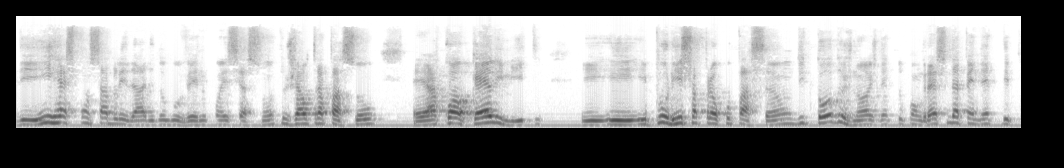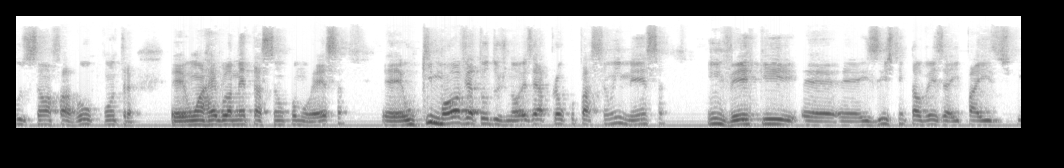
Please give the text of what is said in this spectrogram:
de irresponsabilidade do governo com esse assunto já ultrapassou é, a qualquer limite. E, e, e, por isso a preocupação de todos nós dentro do Congresso, independente de posição a favor ou contra é, uma regulamentação como essa, é, o que move a todos nós é a preocupação imensa em ver que é, é, existem talvez aí países que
